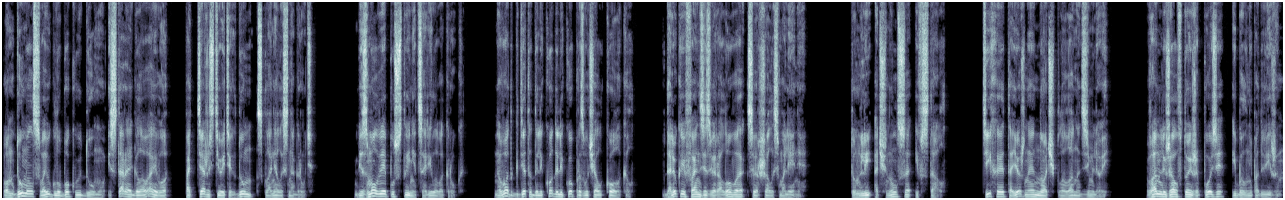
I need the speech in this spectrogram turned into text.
Он думал свою глубокую думу, и старая голова его под тяжестью этих дум склонялась на грудь. Безмолвие пустыни царило вокруг. Но вот где-то далеко-далеко прозвучал колокол. В далекой фанзе Зверолова совершалось моление. Тунли очнулся и встал. Тихая таежная ночь плыла над землей. Ван лежал в той же позе и был неподвижен.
